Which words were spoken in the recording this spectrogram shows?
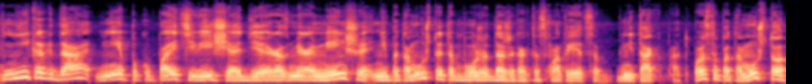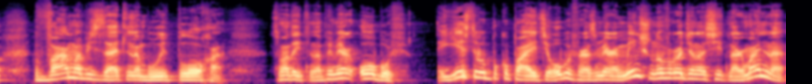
никогда не покупайте вещи размером меньше, не потому, что это может даже как-то смотреться не так, а просто потому, что вам обязательно будет плохо. Смотрите, например, обувь. Если вы покупаете обувь размером меньше, но вроде носить нормально,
